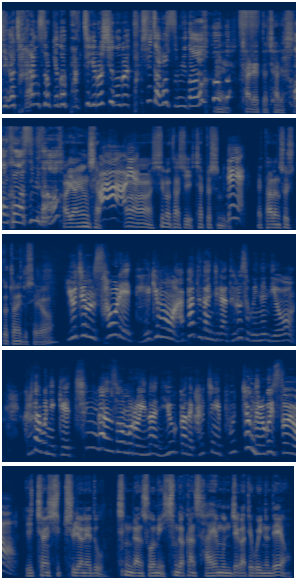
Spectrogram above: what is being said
제가 자랑스럽게도 박치기로 신호를 다시 잡았습니다. 에이, 잘했다 잘했어. 어, 고맙습니다. 아 양형사. 아, 예. 아, 신호 다시 잡혔습니다. 네네. 네, 다른 소식도 전해주세요. 요즘 서울에 대규모 아파트 단지가 들어서고 있는데요. 그러다 보니까 층간소음으로 인한 이웃 간의 갈증이 부쩍 늘고 있어요. 2017년에도 층간소음이 심각한 사회 문제가 되고 있는데요.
